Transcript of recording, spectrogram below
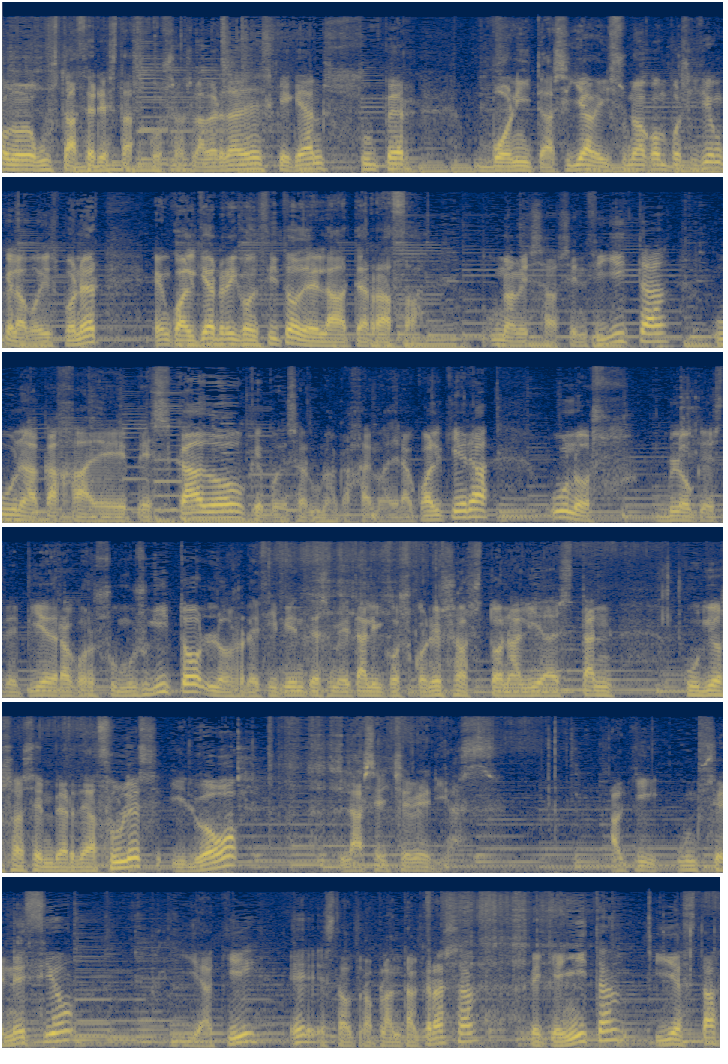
Como me gusta hacer estas cosas, la verdad es que quedan súper bonitas. Y ya veis, una composición que la podéis poner en cualquier rinconcito de la terraza. Una mesa sencillita, una caja de pescado, que puede ser una caja de madera cualquiera, unos bloques de piedra con su musguito, los recipientes metálicos con esas tonalidades tan curiosas en verde azules y luego las echeverias. Aquí un senecio y aquí eh, esta otra planta crasa, pequeñita y ya está,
